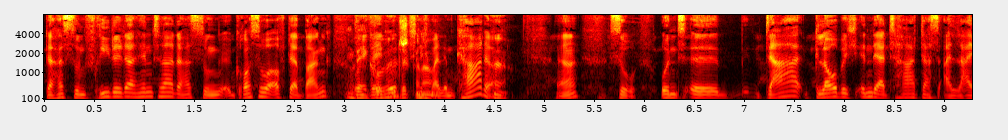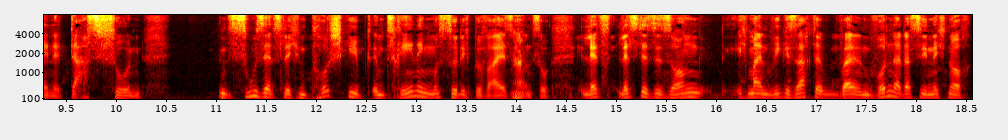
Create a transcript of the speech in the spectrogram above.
da hast du einen Friedel dahinter, da hast du einen Grosso auf der Bank und Velkovic, genau. nicht mal im Kader. Ja. so. Und äh, da glaube ich in der Tat, dass alleine das schon einen zusätzlichen Push gibt. Im Training musst du dich beweisen und so. Letz, letzte Saison, ich meine, wie gesagt, war ein Wunder, dass sie nicht noch,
